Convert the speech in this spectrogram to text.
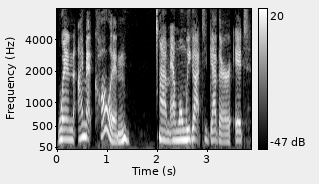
when I met Colin, um, and when we got together, it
